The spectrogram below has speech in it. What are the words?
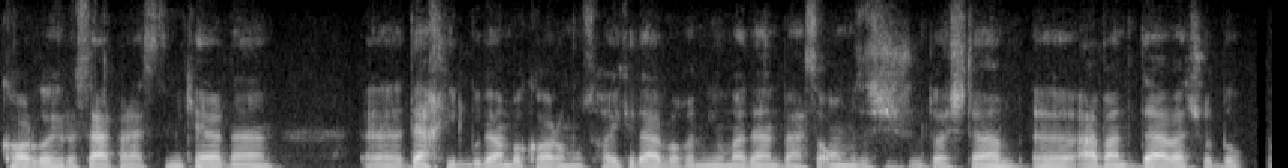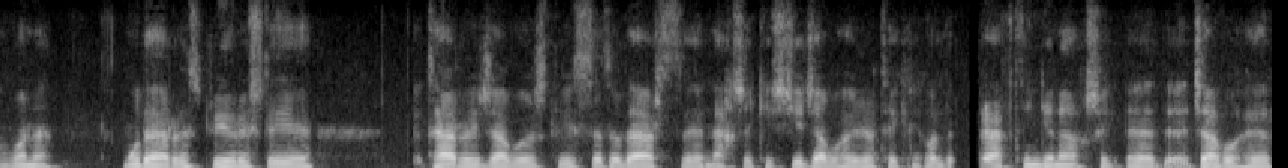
کارگاهی رو سرپرستی می‌کردم. دخیل بودم با کارآموزهایی که در واقع می اومدن بحث آموزشی رو داشتم. اول دعوت شد به عنوان مدرس توی رشته طراحی جواهر توی سه تا درس نقشه کشی جواهر یا تکنیکال درافتینگ نقشه جواهر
